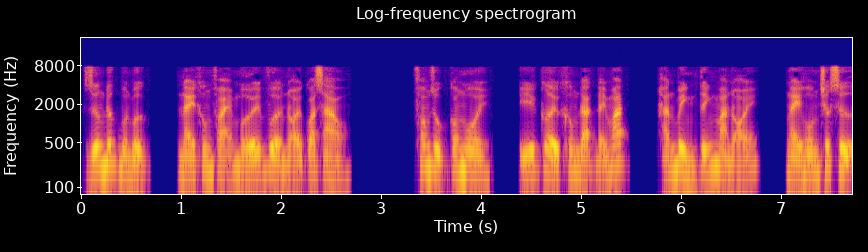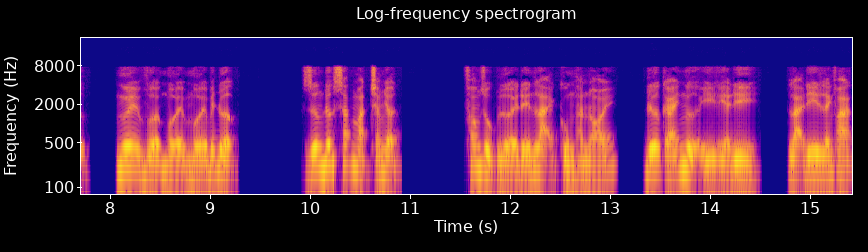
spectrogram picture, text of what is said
Dương Đức buồn bực, này không phải mới vừa nói qua sao. Phong dục con môi, ý cười không đạt đáy mắt, hắn bình tĩnh mà nói, ngày hôm trước sự, ngươi vừa mới mới biết được. Dương Đức sắc mặt trắng nhợt. Phong dục lười đến lại cùng hắn nói, đưa cái ngựa y đi, đi lại đi lãnh phạt.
